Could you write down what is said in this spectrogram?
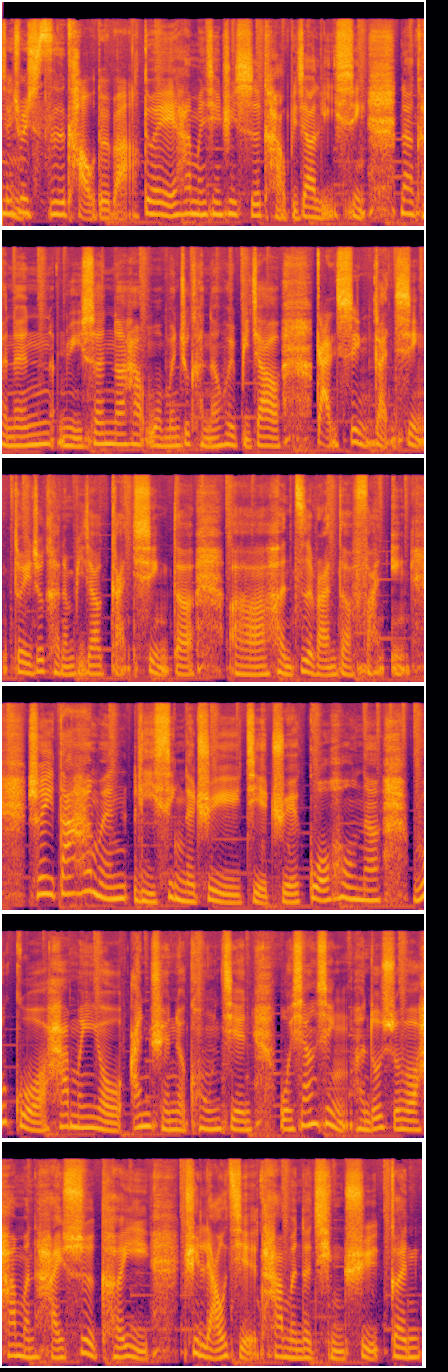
先去思考，对吧？对他们先去思考，比较理性。那可能女生呢，她，我们就可能会比较感性，感性，对，就可能比较感性的，呃，很自然的反应。所以，当他们理性的去解决过后呢，如果他们有安全的空间，我相信很多时候他们还是可以去了解他们的情绪，跟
